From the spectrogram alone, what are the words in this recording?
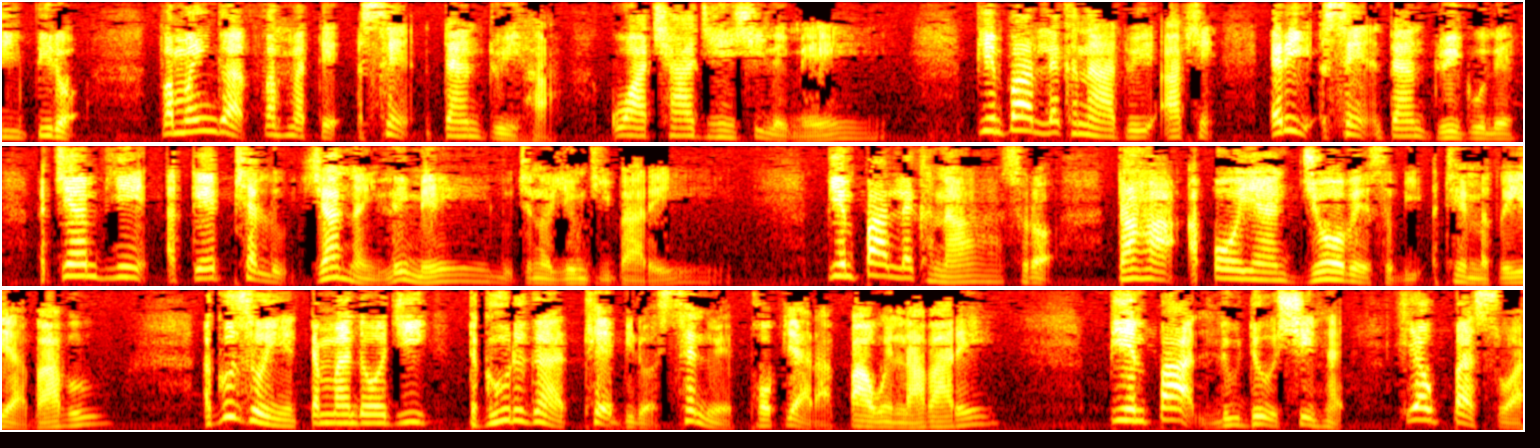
တည်ပြီးတော့သမိုင်းကသတ်မှတ်တဲ့အဆင့်အတန်းတွေဟာကွာခြားခြင်းရှိလိမ့်မယ် ပြင်ပလက္ခဏာတွေအဖြစ်အဲ့ဒီအဆင့်အတန်းတွေကိုလေအကြံပြင်းအကဲဖြတ်လို့ရနိုင်လိမ့်မယ်လို့ကျွန်တော်ယုံကြည်ပါတယ်ပြင်ပလက္ခဏာဆိုတော့ဒါဟာအပေါ်ယံကြောပဲဆိုပြီးအထင်မသေးရပါဘူးအခုဆိုရင်တမန်တော်ကြီးတကူးတကထည့်ပြီးတော့ဆက်နွယ်ဖော်ပြတာပါဝင်လာပါတယ်ပြင်ပလူတို့ရှိ၌လျှောက်ပတ်စွာ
